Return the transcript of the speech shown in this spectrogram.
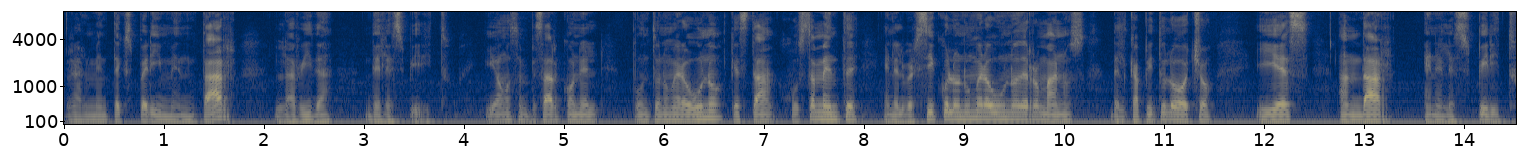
realmente experimentar la vida del Espíritu. Y vamos a empezar con el punto número uno que está justamente en el versículo número uno de Romanos del capítulo 8 y es andar en el Espíritu,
